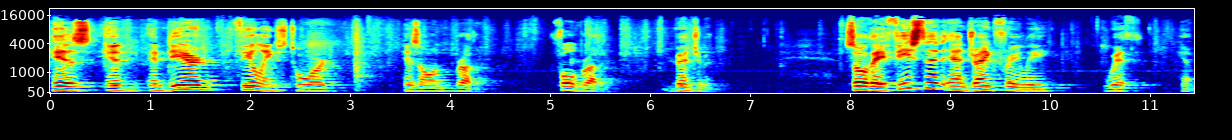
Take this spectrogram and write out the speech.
his endeared feelings toward his own brother, full brother, Benjamin. So they feasted and drank freely with him.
